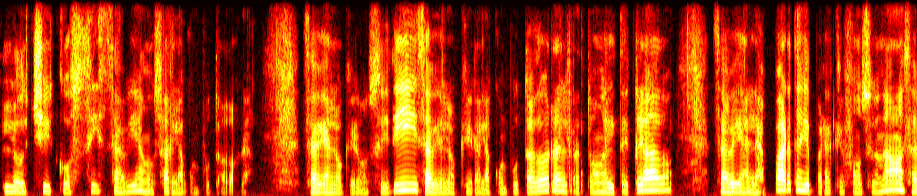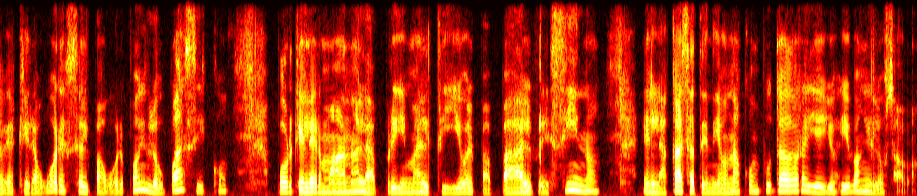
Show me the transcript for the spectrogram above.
los chicos sí sabían usar la computadora. Sabían lo que era un CD, sabían lo que era la computadora, el ratón, el teclado, sabían las partes y para qué funcionaban, sabían que era Word, Excel, PowerPoint, lo básico, porque la hermana, la prima, el tío, el papá, el vecino en la casa tenía una computadora y ellos iban y lo usaban.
